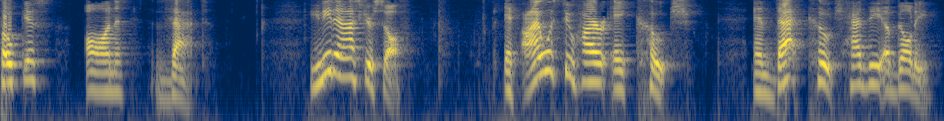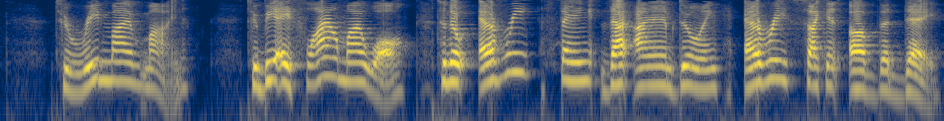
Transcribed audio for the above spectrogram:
focus on that. You need to ask yourself if I was to hire a coach and that coach had the ability to read my mind, to be a fly on my wall, to know everything that I am doing every second of the day,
